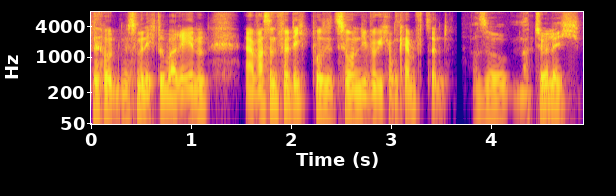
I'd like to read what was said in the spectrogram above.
müssen wir nicht drüber reden. Äh, was sind für dich Positionen, die wirklich umkämpft sind? Also natürlich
